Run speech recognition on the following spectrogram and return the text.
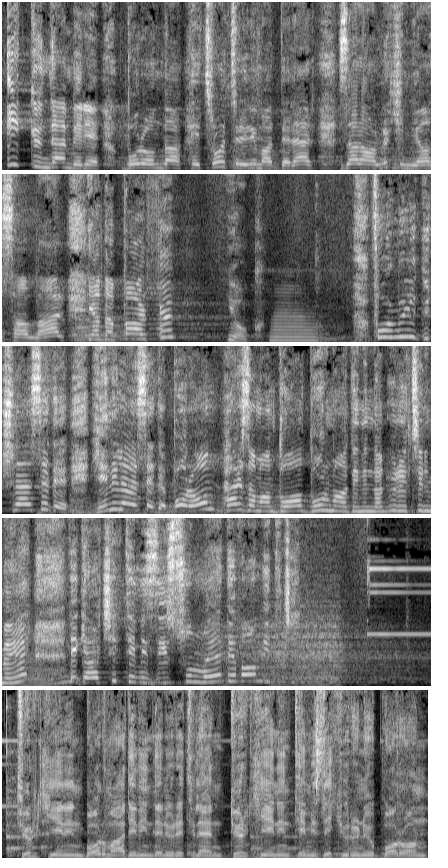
İlk günden beri boronda petrol türevi maddeler, zararlı kimyasallar ya da parfüm yok. Formülü güçlense de, yenilense de boron her zaman doğal bor madeninden üretilmeye ve gerçek temizliği sunmaya devam edecek. Türkiye'nin bor madeninden üretilen Türkiye'nin temizlik ürünü Boron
